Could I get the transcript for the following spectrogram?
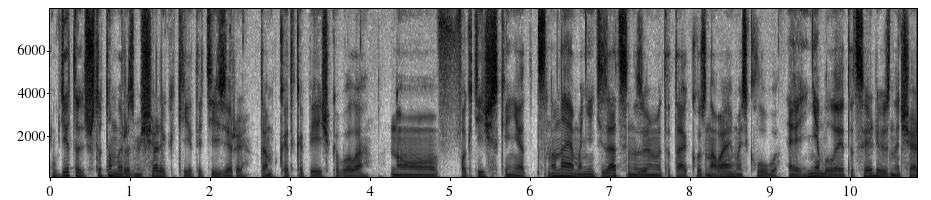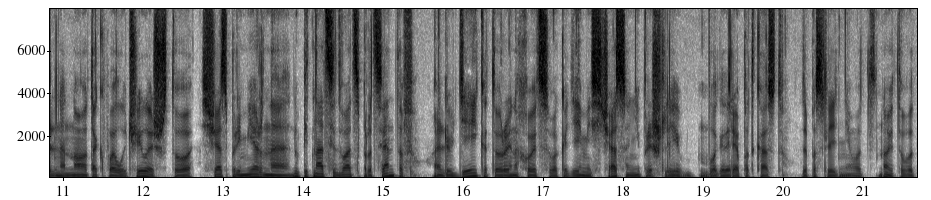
Ну, где-то что-то мы размещали, какие-то тизеры. Там какая-то копеечка была но фактически нет. Основная монетизация, назовем это так, узнаваемость клуба. Э, не было это целью изначально, но так получилось, что сейчас примерно ну, 15-20% людей, которые находятся в Академии сейчас, они пришли благодаря подкасту за последние вот, ну это вот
